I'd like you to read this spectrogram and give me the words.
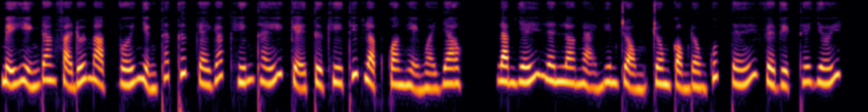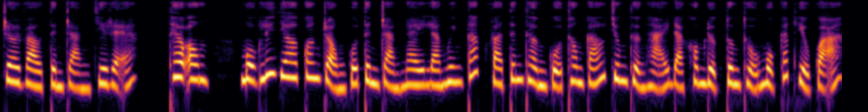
Mỹ hiện đang phải đối mặt với những thách thức gay gắt hiếm thấy kể từ khi thiết lập quan hệ ngoại giao, làm dấy lên lo ngại nghiêm trọng trong cộng đồng quốc tế về việc thế giới rơi vào tình trạng chia rẽ. Theo ông, một lý do quan trọng của tình trạng này là nguyên tắc và tinh thần của thông cáo chung Thượng Hải đã không được tuân thủ một cách hiệu quả.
